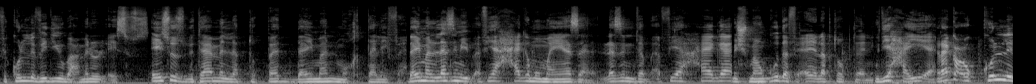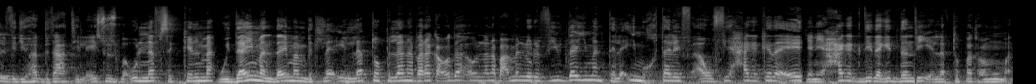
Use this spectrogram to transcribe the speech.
في كل فيديو بعمله ل Asus Asus بتعمل لابتوبات دايما مختلفة. دايما لازم يبقى فيها حاجة مميزة. لازم تبقى فيها حاجة مش موجودة في أي لابتوب تاني. ودي حقيقة. راجعوا كل الفيديوهات بتاعتي ل Asus بقول نفس الكلمة. ودايما دايما بتلاقي اللابتوب اللي أنا براجعه ده أو اللي أنا بعمل له review دايما تلاقيه مختلف أو في حاجة كده إيه يعني حاجة جديدة جدا في اللابتوبات عموما.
